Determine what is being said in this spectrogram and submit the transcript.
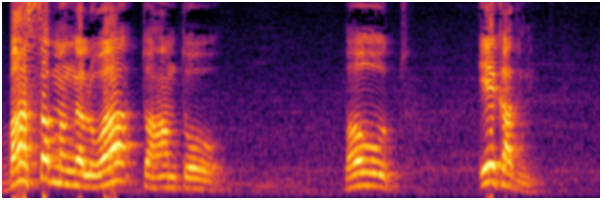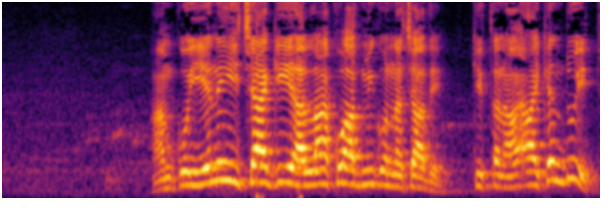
वास्तव मंगल हुआ तो हम तो बहुत एक आदमी। हमको ये नहीं इच्छा कि अल्लाह को आदमी को नचा दे। कितना आई कैन डू इट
